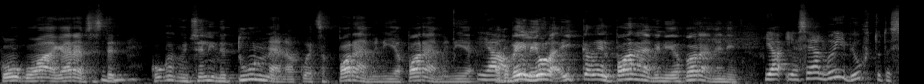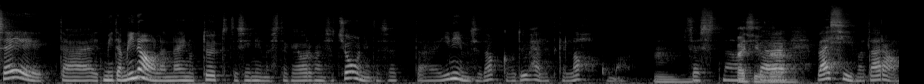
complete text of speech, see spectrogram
kogu aeg ärev, sest et mm -hmm. kogu aeg on selline tunne nagu, et saab paremini ja paremini ja, ja., aga veel ei ole, ikka veel paremini ja paremini. ja, ja seal võib juhtuda see, et, et mida mina olen näinud töötades inimestega ja organisatsioonides, et äh, inimesed hakkavad ühel hetkel lahkuma mm. sest nad väsivad ära. väsivad ära.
